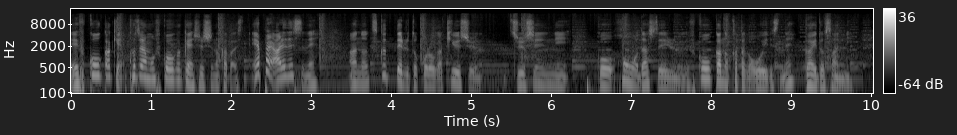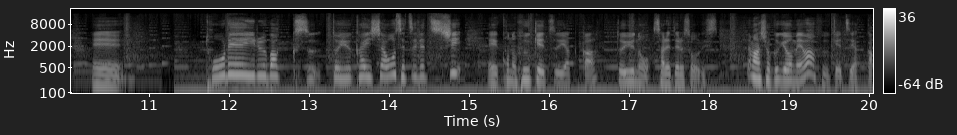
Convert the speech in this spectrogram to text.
え福岡県。こちらも福岡県出身の方ですね。やっぱりあれですね。あの作ってるところが九州中心にこう本を出しているので福岡の方が多いですね。ガイドさんに、えー、トレイルバックスという会社を設立し、えー、この風景通訳家というのをされてるそうです。で、まあ、職業名は風景通訳家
